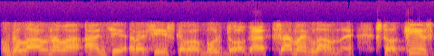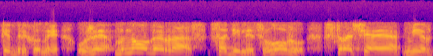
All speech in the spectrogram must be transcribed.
в главного антироссийского бульдога. Самое главное, что киевские брехуны уже много раз садились в лужу, стращая мир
